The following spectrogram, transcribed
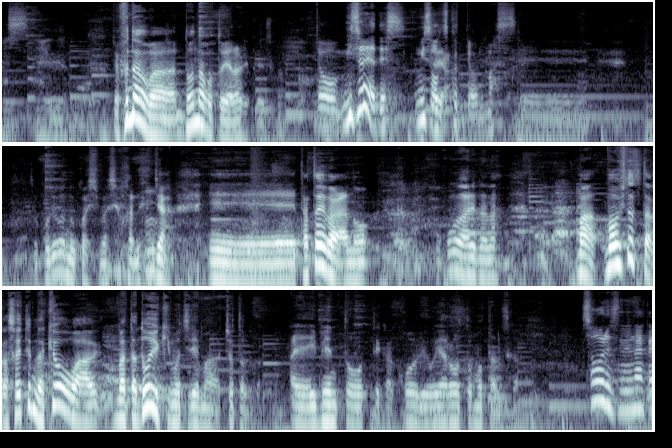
ます。えーじゃあ普段はどんなことをやられてるんですか？えっと、味噌屋です。味噌を作っております。えーこれは抜かしましょうかね。じゃあ、えー例えば、あの、ここがあれだな。まあ、もう一つだから、そういった意味では、今日はまたどういう気持ちで、まあ、ちょっと、えーイベントっていうか、交流をやろうと思ったんですか？そうですね、なんか、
